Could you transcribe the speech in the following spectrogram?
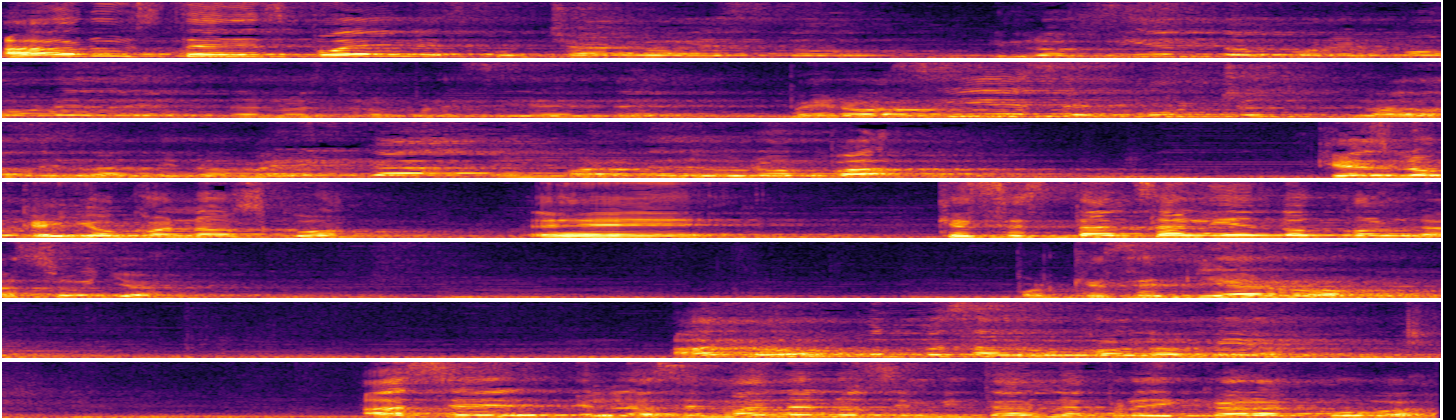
Ahora ustedes pueden escucharlo esto y lo siento por el pobre de, nuestro presidente, pero así es en muchos lados de Latinoamérica, en parte de Europa, que es lo que yo conozco, eh, que se están saliendo con la suya. Porque es el hierro. Ah, no, pues me salgo con la mía. Hace, en la semana nos invitaron a predicar a Cuba.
